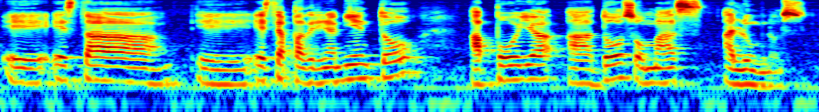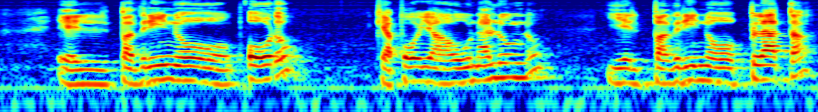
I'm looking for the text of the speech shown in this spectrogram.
eh, este apadrinamiento apoya a dos o más alumnos. El padrino oro, que apoya a un alumno, y el padrino plata,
